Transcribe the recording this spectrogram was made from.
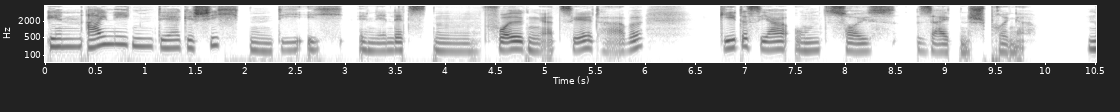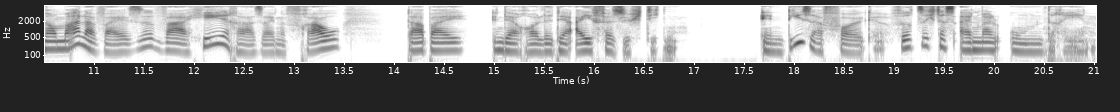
In einigen der Geschichten, die ich in den letzten Folgen erzählt habe, geht es ja um Zeus Seitensprünge. Normalerweise war Hera, seine Frau, dabei in der Rolle der Eifersüchtigen. In dieser Folge wird sich das einmal umdrehen.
